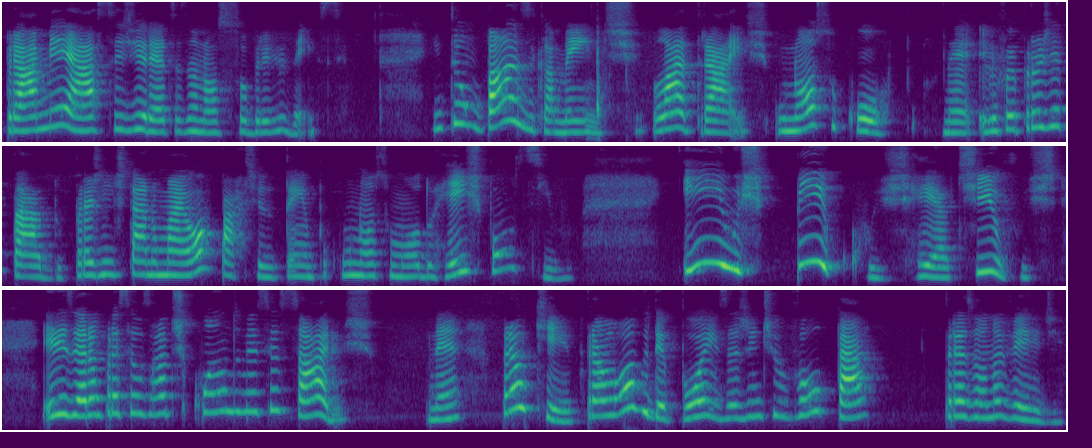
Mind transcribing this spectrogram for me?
para ameaças diretas à nossa sobrevivência. Então, basicamente, lá atrás, o nosso corpo, né, ele foi projetado para a gente estar no maior parte do tempo com o nosso modo responsivo. E os picos reativos, eles eram para ser usados quando necessários, né? Para o quê? Para logo depois a gente voltar para a zona verde.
